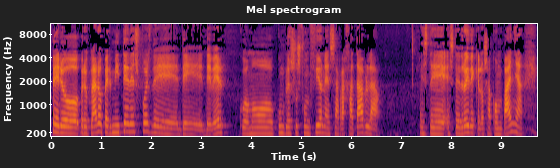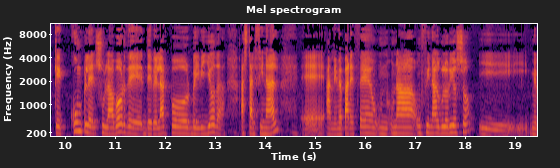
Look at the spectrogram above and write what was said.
Pero, pero claro, permite después de, de- ver cómo cumple sus funciones a rajatabla este, este droide que los acompaña, que cumple su labor de, de velar por Baby Yoda hasta el final, eh, a mí me parece un, una- un final glorioso y me,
